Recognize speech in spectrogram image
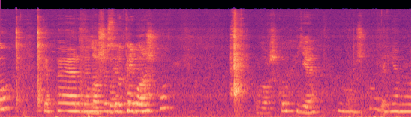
Картопельку. Тепер Ложку ще ложку. Ложку є. Ложку. Даємо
